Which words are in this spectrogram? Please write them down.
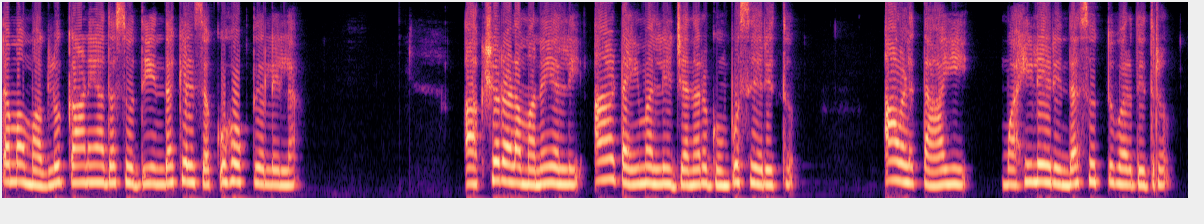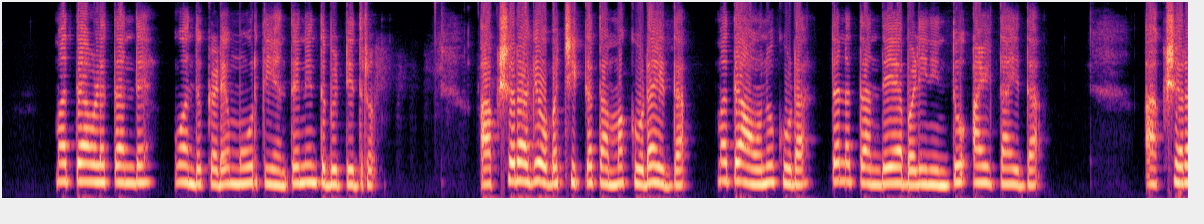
ತಮ್ಮ ಮಗಳು ಕಾಣೆಯಾದ ಸುದ್ದಿಯಿಂದ ಕೆಲಸಕ್ಕೂ ಹೋಗ್ತಿರ್ಲಿಲ್ಲ. ಅಕ್ಷರಳ ಮನೆಯಲ್ಲಿ ಆ ಟೈಮಲ್ಲಿ ಜನರ ಗುಂಪು ಸೇರಿತ್ತು. ಅವಳ ತಾಯಿ ಮಹಿಳೆಯರಿಂದ ಸುತ್ತುವರೆದಿದ್ರು ಮತ್ತೆ ಅವಳ ತಂದೆ ಒಂದು ಕಡೆ ಮೂರ್ತಿಯಂತೆ ನಿಂತು ಬಿಟ್ಟಿದ್ರು. ಅಕ್ಷರಾಗೆ ಒಬ್ಬ ಚಿಕ್ಕ ತಮ್ಮ ಕೂಡ ಇದ್ದ. ಮತ್ತೆ ಅವನು ಕೂಡ ತನ್ನ ತಂದೆಯ ಬಳಿ ನಿಂತು ಅಳ್ತಾ ಇದ್ದ. ಅಕ್ಷರ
